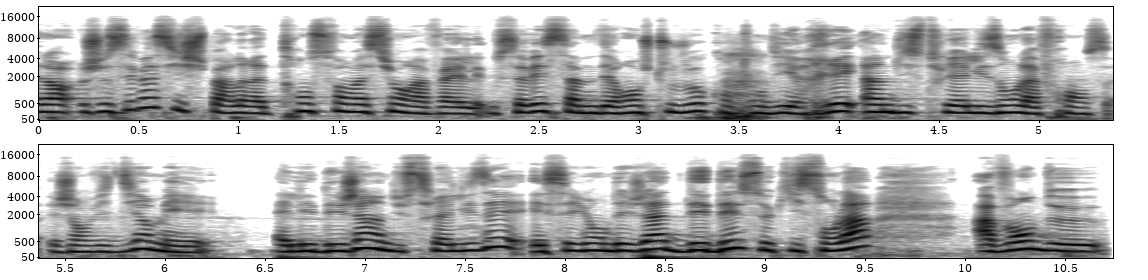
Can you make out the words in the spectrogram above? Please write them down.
Alors, je ne sais pas si je parlerai de transformation, Raphaël. Vous savez, ça me dérange toujours quand on dit réindustrialisons la France. J'ai envie de dire, mais elle est déjà industrialisée. Essayons déjà d'aider ceux qui sont là avant de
